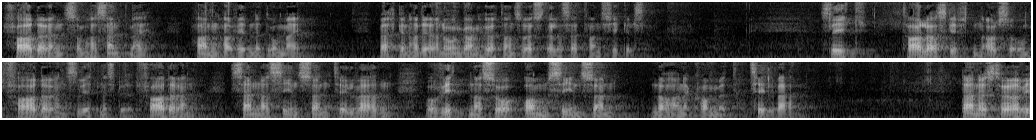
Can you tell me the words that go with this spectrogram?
Faderen som har sendt meg, han har vitnet om meg. Verken har dere noen gang hørt hans røst eller sett hans skikkelse. Slik taler Skriften altså om Faderens vitnesbyrd. Faderen sender sin sønn til verden og vitner så om sin sønn når han er kommet til verden. Dernest hører vi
